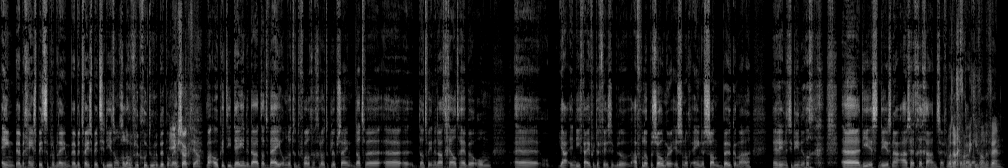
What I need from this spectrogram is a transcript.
één, we hebben geen spitsenprobleem. We hebben twee spitsen die het ongelooflijk goed doen op dit moment. Exact, ja. Maar ook het idee inderdaad dat wij, omdat we toevallig een grote club zijn, dat we, uh, dat we inderdaad geld hebben om uh, ja, in die vijver te vissen. Ik bedoel, afgelopen zomer is er nog ene Sam Beukema. Herinnert u die nog? Uh, die, is, die is naar AZ gegaan. Zeg maar. Wat dacht je van Mickey van der Ven?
